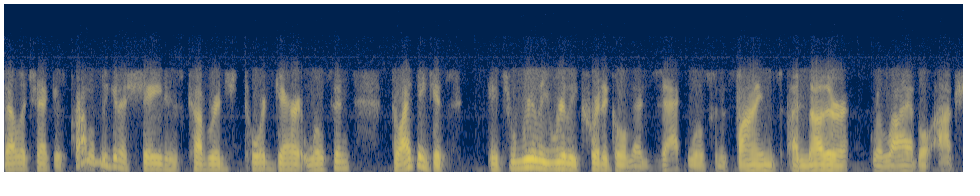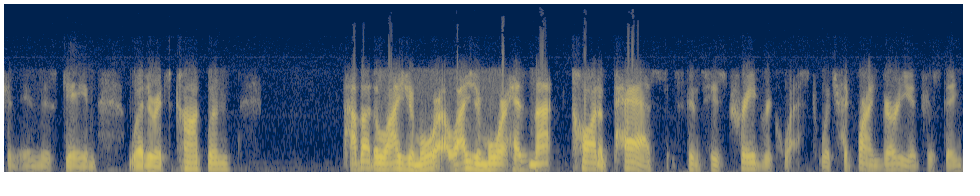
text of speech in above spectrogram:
Belichick is probably going to shade his coverage toward Garrett Wilson. So I think it's it's really, really critical that Zach Wilson finds another reliable option in this game, whether it's Conklin. How about Elijah Moore? Elijah Moore has not caught a pass since his trade request, which I find very interesting.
